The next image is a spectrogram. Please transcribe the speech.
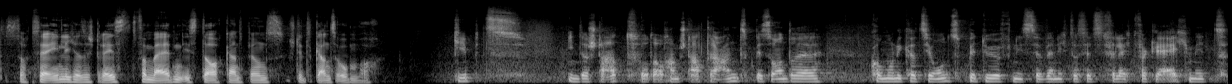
Das ist auch sehr ähnlich. Also Stress vermeiden ist da auch ganz bei uns, steht ganz oben auch. Gibt es in der Stadt oder auch am Stadtrand besondere Kommunikationsbedürfnisse, wenn ich das jetzt vielleicht vergleiche mit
